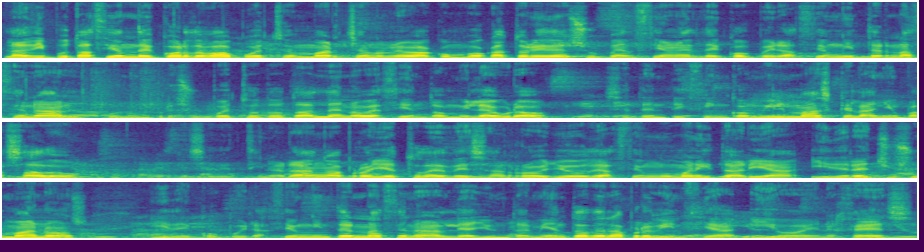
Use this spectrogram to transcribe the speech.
La Diputación de Córdoba ha puesto en marcha una nueva convocatoria de subvenciones de cooperación internacional con un presupuesto total de 900.000 euros, 75.000 más que el año pasado, que se destinarán a proyectos de desarrollo, de acción humanitaria y derechos humanos y de cooperación internacional de ayuntamientos de la provincia y ONGs.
